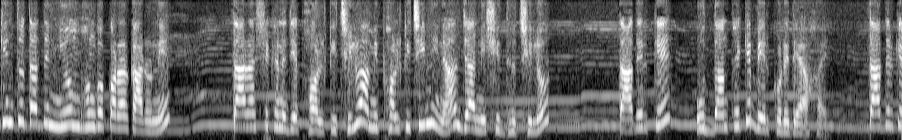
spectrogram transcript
কিন্তু তাদের নিয়ম ভঙ্গ করার কারণে তারা সেখানে যে ফলটি ছিল, আমি ফলটি চিনি না, যা নিষিদ্ধ ছিল, তাদেরকে উদ্যান থেকে বের করে দেয়া হয়। তাদেরকে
